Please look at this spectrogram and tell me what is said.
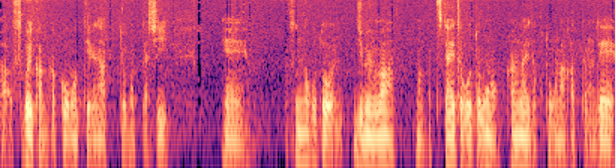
なんかすごい感覚を持ってるなって思ったし、えー、そんなことを自分はなんか伝えたことも考えたこともなかったので、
